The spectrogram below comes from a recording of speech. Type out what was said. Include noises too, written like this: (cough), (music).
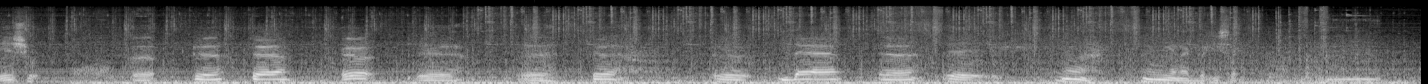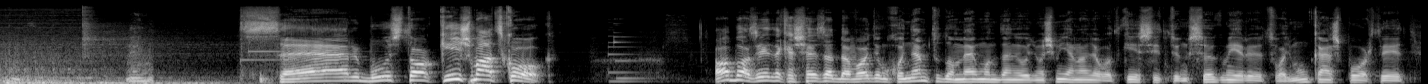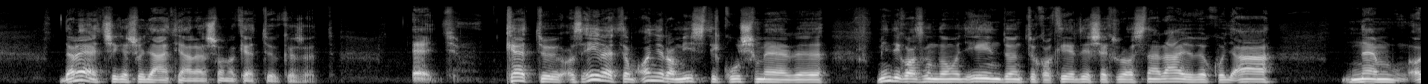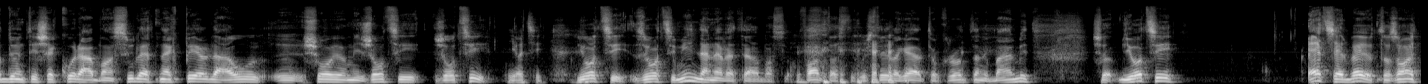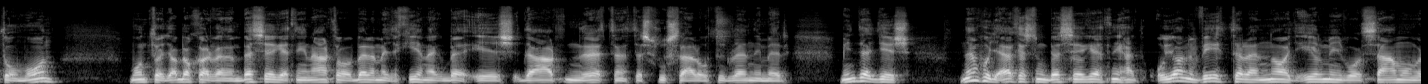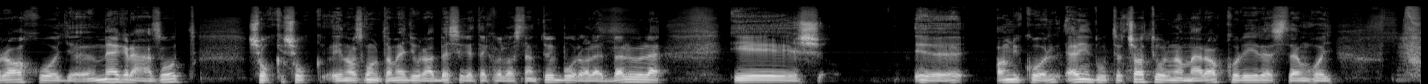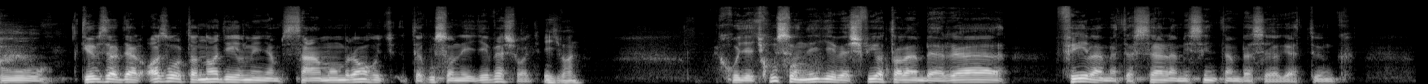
és de ilyenekbe hiszek. Szerbusztok, kismackók! Abban az érdekes helyzetben vagyunk, hogy nem tudom megmondani, hogy most milyen anyagot készítünk, szögmérőt vagy munkásportét, de lehetséges, hogy átjárás van a kettő között. Egy. Kettő, az életem annyira misztikus, mert mindig azt gondolom, hogy én döntök a kérdésekről, aztán rájövök, hogy á, nem a döntések korábban születnek, például Solyomi Zsoci, Zsoci? Joci. Joci, Zsoci, minden nevet elbaszok. Fantasztikus, tényleg el tudok rontani bármit. És a Joci egyszer bejött az ajtómon, mondta, hogy abba akar velem beszélgetni, én általában belemegyek ilyenekbe, és de át, rettenetes frusztráló tud lenni, mert mindegy, és nem, hogy elkezdtünk beszélgetni, hát olyan végtelen nagy élmény volt számomra, hogy megrázott, sok, sok, én azt gondoltam, egy órát beszélgetek vele, aztán több óra lett belőle, és ö, amikor elindult a csatorna, már akkor éreztem, hogy fú, képzeld el, az volt a nagy élményem számomra, hogy te 24 éves vagy? Így van. Hogy egy 24 éves fiatalemberrel félelmetes szellemi szinten beszélgettünk.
